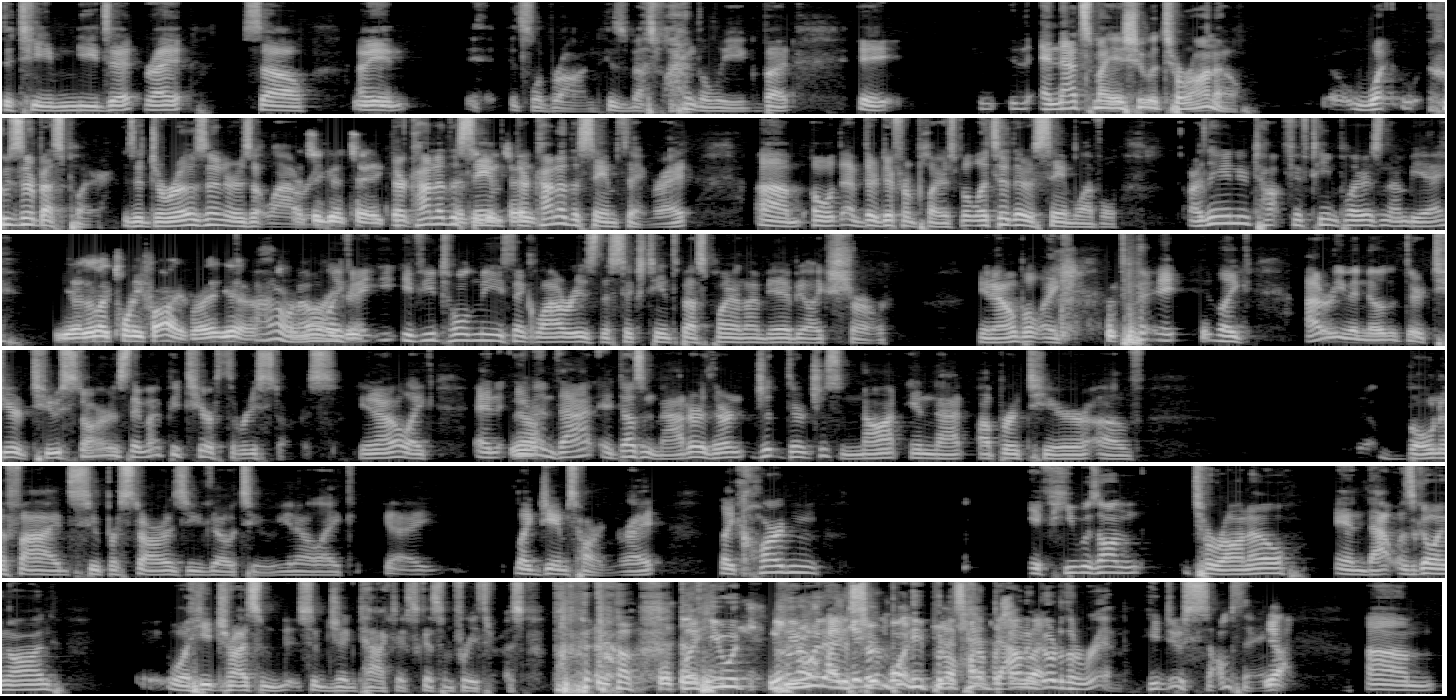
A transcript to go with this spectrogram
the team needs it, right? So I mm-hmm. mean, it's LeBron, he's the best player in the league. But it, and that's my issue with Toronto. What who's their best player? Is it DeRozan or is it Lowry? That's a good take. They're kind of the that's same. They're kind of the same thing, right? Um, oh, they're different players, but let's say they're the same level. Are they in your top fifteen players in the NBA? Yeah, they're like twenty five, right? Yeah. I don't know. like, if you told me you think Lowry's the sixteenth best player in the NBA, I'd be like, sure, you know. But like, it, like I don't even know that they're tier two stars. They might be tier three stars. You know, like, and yeah. even that it doesn't matter. They're just, they're just not in that upper tier of bona fide superstars you go to. You know, like like James Harden, right? Like Harden, if he was on Toronto and that was going on, well, he'd try some some jig tactics, get some free throws, but, but he would no, he no, would at a certain point he'd put You're his head down right. and go to the rim. He'd do something. Yeah. Um,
